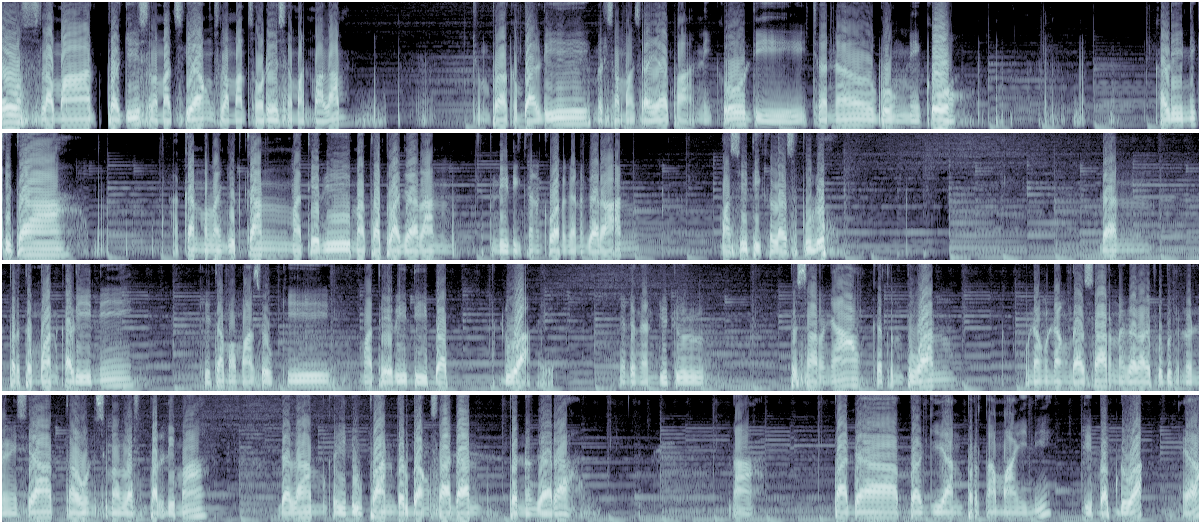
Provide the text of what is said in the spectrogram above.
Halo, selamat pagi, selamat siang, selamat sore, selamat malam. Jumpa kembali bersama saya Pak Niko di channel Bung Niko. Kali ini kita akan melanjutkan materi mata pelajaran pendidikan kewarganegaraan masih di kelas 10. Dan pertemuan kali ini kita memasuki materi di bab 2 ya, dengan judul besarnya ketentuan Undang-Undang Dasar Negara Republik Indonesia tahun 1945 dalam kehidupan berbangsa dan bernegara. Nah, pada bagian pertama ini di bab 2 ya.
